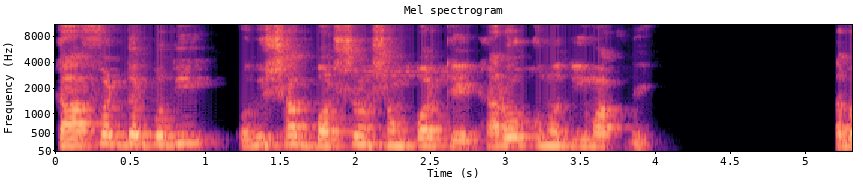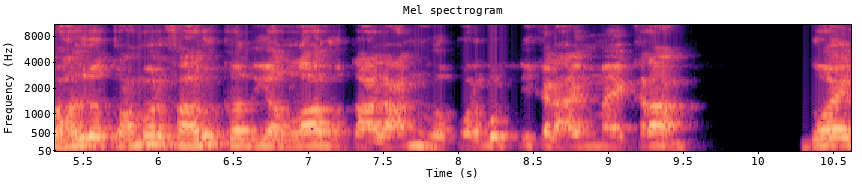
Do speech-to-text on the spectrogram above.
কাফেরদের প্রতি অভিশাপ বর্ষণ সম্পর্কে কারও কোনো দ্বিমত নেই। তবে হজরত অমর ফারুক রাজি আল্লাহ আনহু পরবর্তীকালে আইম্মা একরাম দোয়ায়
